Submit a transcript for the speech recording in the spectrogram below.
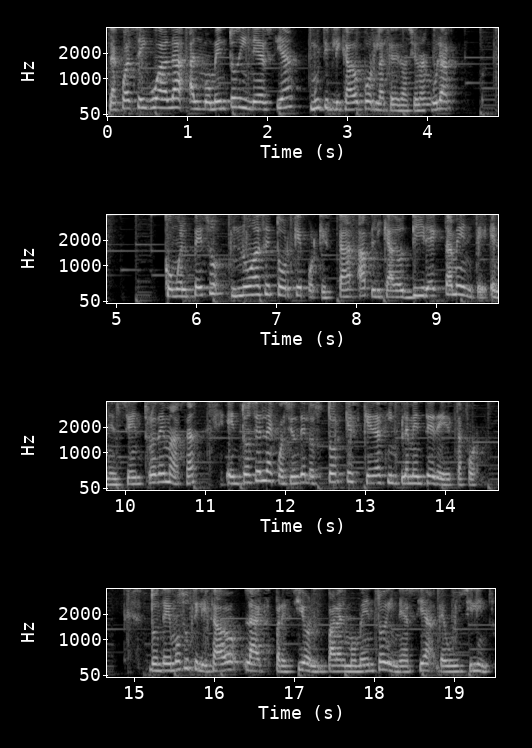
la cual se iguala al momento de inercia multiplicado por la aceleración angular. Como el peso no hace torque porque está aplicado directamente en el centro de masa, entonces la ecuación de los torques queda simplemente de esta forma, donde hemos utilizado la expresión para el momento de inercia de un cilindro.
